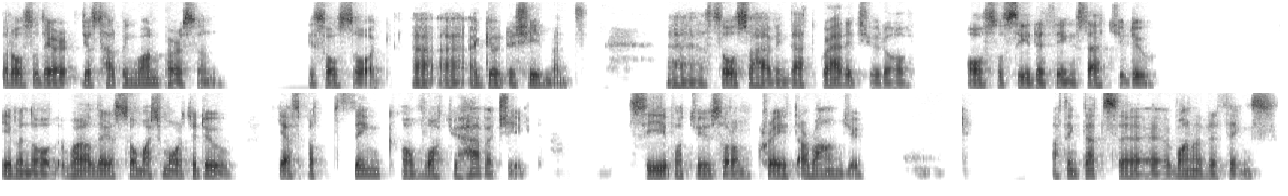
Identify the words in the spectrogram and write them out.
but also they're just helping one person is also a, a, a good achievement. Uh, so also having that gratitude of also see the things that you do, even though well there's so much more to do. Yes, but think of what you have achieved. See what you sort of create around you. I think that's uh, one of the things,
